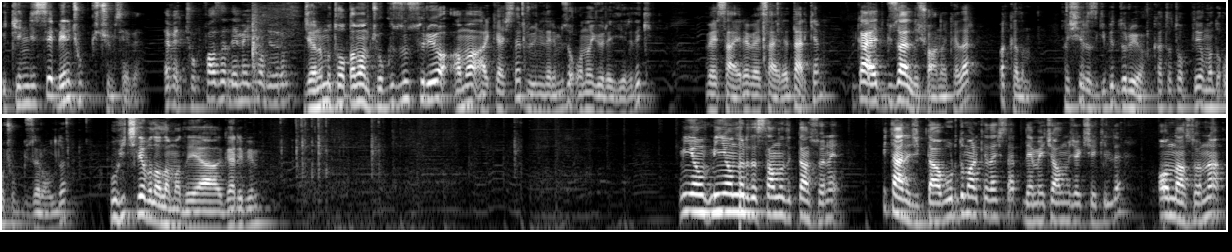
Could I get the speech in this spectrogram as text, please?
İkincisi beni çok küçümsedi. Evet çok fazla damage alıyorum. Canımı toplamam çok uzun sürüyor ama arkadaşlar ürünlerimizi ona göre girdik. Vesaire vesaire derken gayet güzeldi şu ana kadar. Bakalım taşırız gibi duruyor. Kata toplayamadı o çok güzel oldu. Bu hiç level alamadı ya garibim. Minyon, minyonları da stunladıktan sonra Bir tanecik daha vurdum arkadaşlar. Damage almayacak şekilde. Ondan sonra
